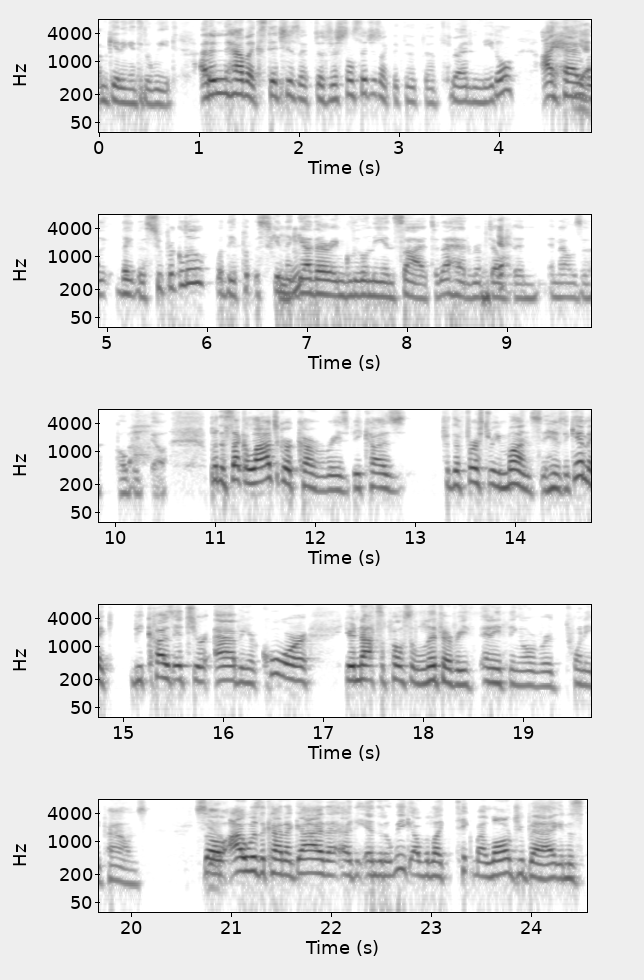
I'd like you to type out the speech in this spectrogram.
I'm getting into the weeds. I didn't have like stitches, like traditional stitches, like the, the, the thread and needle. I had yeah. like the super glue where they put the skin mm-hmm. together and glue on the inside. So that had ripped yeah. open, and that was a whole big deal. But the psychological recovery is because for the first three months, and here's the gimmick: because it's your ab and your core, you're not supposed to lift every anything over 20 pounds. So I was the kind of guy that at the end of the week I would like take my laundry bag and just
